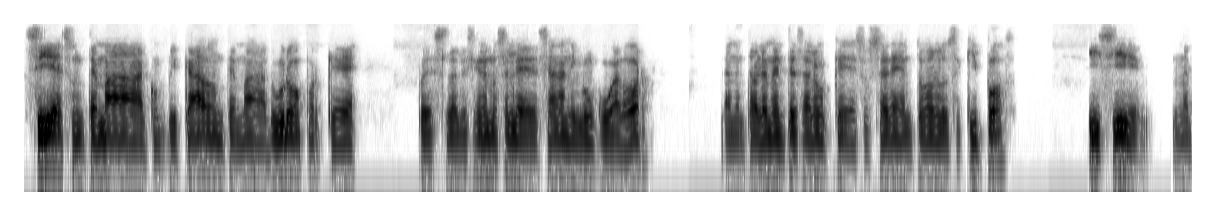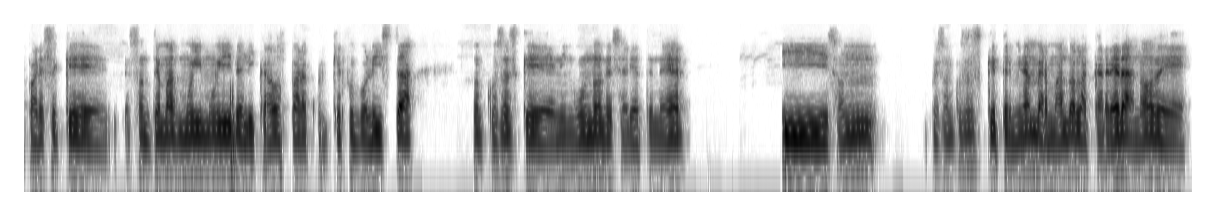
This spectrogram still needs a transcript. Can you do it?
Sí, es un tema complicado, un tema duro, porque pues las lesiones no se le desean a ningún jugador. Lamentablemente es algo que sucede en todos los equipos. Y sí, me parece que son temas muy, muy delicados para cualquier futbolista. Son cosas que ninguno desearía tener. Y son, pues son cosas que terminan mermando la carrera, ¿no? De,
